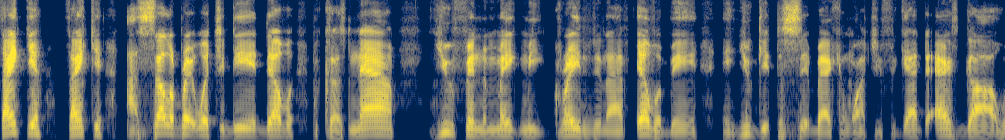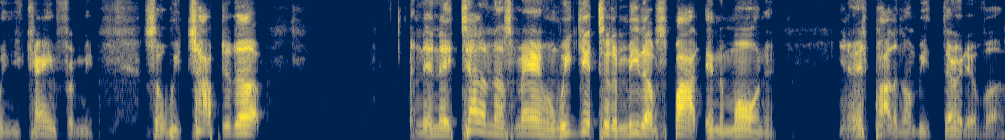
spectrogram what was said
Thank you. Thank you. I celebrate what you did, devil, because now you finna make me greater than I've ever been, and you get to sit back and watch. You forgot to ask God when you came for me. So we chopped it up. And then they telling us, man, when we get to the meetup spot in the morning, you know, it's probably gonna be 30 of us.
